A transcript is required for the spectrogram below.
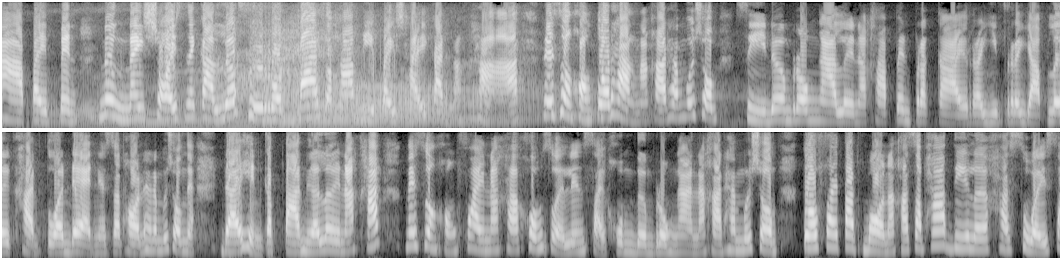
ณาไปเป็นหนึ่งในช้อยส์ในการเลือกซื้อรถบ้านสภาพดีไปใช้กันนะคะ ในส่วนของตัวถังนะคะท่านผู้ชมสีเดิมโรงงานเลยนะคะ เป็นประกายระยิบระยับเลยค่ะตัวแดดเนี่ยสะท้อนให้ท่านผู้ชมเนี่ยได้เห็นกับตาเนื้อเลยนะคะ ในส่วนของไฟนะคะ คมสวยเลนส์ใสคมเดิมโรงงานนะคะท่านผู้ชม ตัวไฟตัดหมอกนะคะ สภาพดีเลยค่ะ สวยใส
